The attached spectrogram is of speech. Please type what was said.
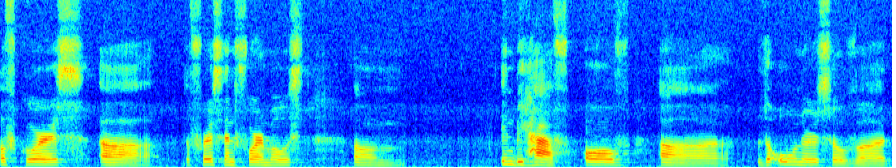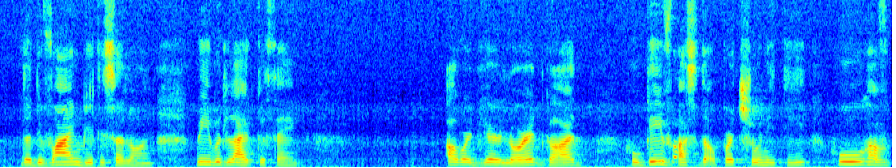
Of course, uh, the first and foremost, um, in behalf of uh, the owners of uh, the Divine Beauty Salon, we would like to thank our dear Lord God who gave us the opportunity, who have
